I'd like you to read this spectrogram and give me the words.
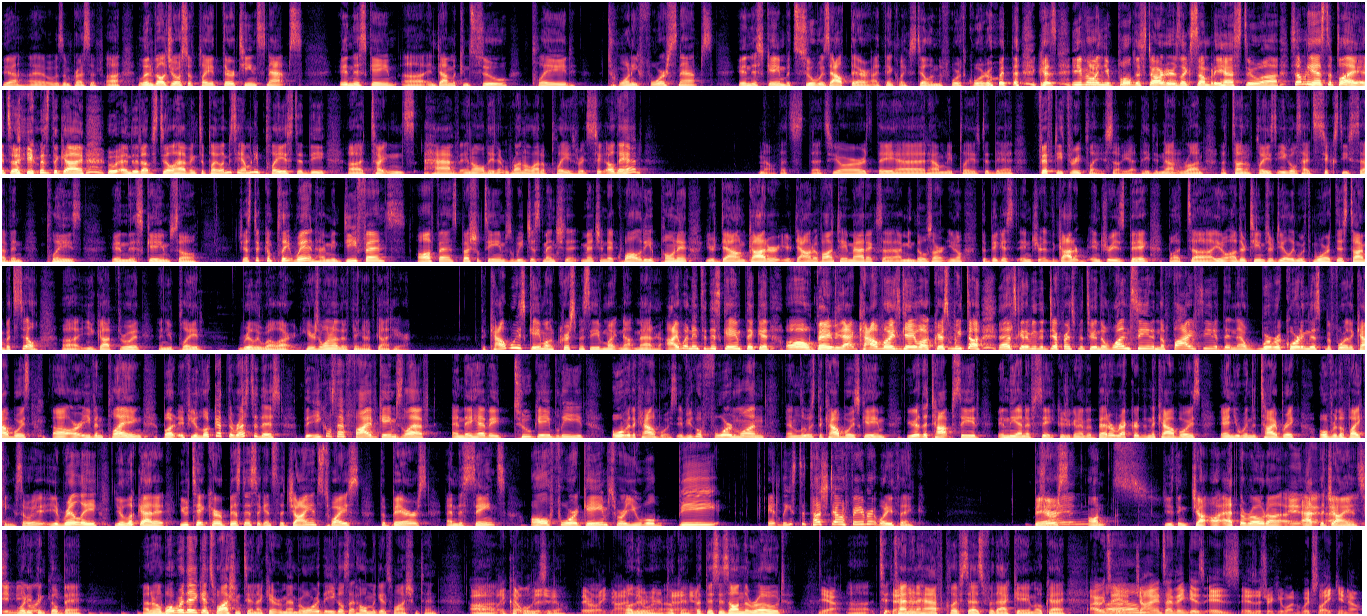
Yeah, I- it was impressive. Uh, Linval Joseph played 13 snaps in this game, uh, and Ndamukong Suh played 24 snaps in this game. But Suh was out there, I think, like still in the fourth quarter with the because even when you pull the starters, like somebody has to uh, somebody has to play, and so he was the guy who ended up still having to play. Let me see how many plays did the uh, Titans have in all? They didn't run a lot of plays, right? Six, oh, they had no, that's that's yards. They had how many plays did they have? 53 plays. So yeah, they did not run a ton of plays. Eagles had 67 plays in this game. So just a complete win. I mean, defense, offense, special teams. We just mentioned it, mentioned it. Quality opponent. You're down Goedert. You're down Avonte Maddox. Uh, I mean, those aren't you know the biggest injury. The Goedert injury is big, but uh, you know other teams are dealing with more at this time. But still, uh, you got through it and you played really well. All right. Here's one other thing I've got here. The Cowboys game on Christmas Eve might not matter. I went into this game thinking, "Oh, baby, that Cowboys game on Christmas, we talk, that's going to be the difference between the one seed and the five seed." If then now we're recording this before the Cowboys uh, are even playing, but if you look at the rest of this, the Eagles have five games left, and they have a two-game lead over the Cowboys. If you go four and one and lose the Cowboys game, you're the top seed in the NFC because you're going to have a better record than the Cowboys and you win the tiebreak over the Vikings. So it, you really, you look at it, you take care of business against the Giants twice, the Bears, and the Saints. All four games where you will be at least a touchdown favorite. What do you think? Bears Giants? on. Do you think uh, at the road uh, In- at the uh, Giants? what do you think they'll be? I don't know. What were they against Washington? I can't remember. What were the Eagles at home against Washington Oh, uh, like a couple weeks digit. ago? They were like nine. Oh, they were were. 10, okay. yeah. But this is on the road. yeah. Uh, t- 10 10 and a half, Cliff says, for that game. Okay. I would say yeah, Um, Giants. I think is is is a tricky one. Which like you know,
